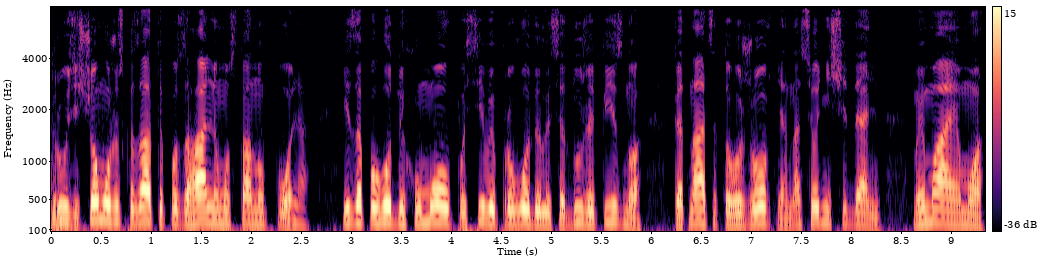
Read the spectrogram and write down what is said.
Друзі, що можу сказати по загальному стану поля? Із-за погодних умов посіви проводилися дуже пізно, 15 жовтня. На сьогоднішній день ми маємо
